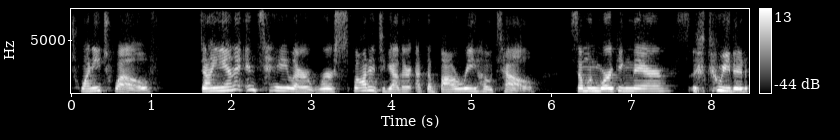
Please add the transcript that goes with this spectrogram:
2012, Diana and Taylor were spotted together at the Bowery Hotel. Someone working there tweeted,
